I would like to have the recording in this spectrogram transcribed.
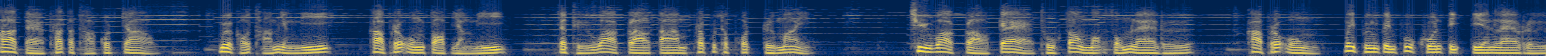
ข้าแต่พระตถาคตเจ้า เมื่อเขาถามอย่างนี้ ข้าพระองค์ตอบอย่างนี้ จะถือว่ากล่าวตามพระพุทธพจน์หรือไม่ ชื่อว่ากล่าวแก้ถูกต้องเหมาะสมแลหรือ ข้าพระองค์ไม่พึงเป็นผู้ควรติเตียนแลหรือ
